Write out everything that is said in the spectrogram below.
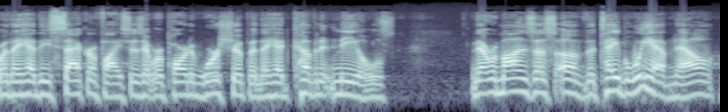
where they had these sacrifices that were part of worship and they had covenant meals. And that reminds us of the table we have now,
